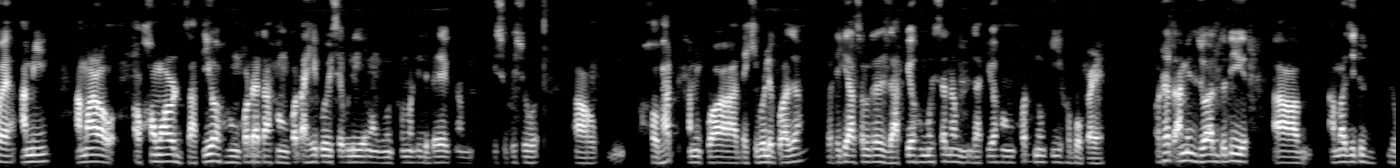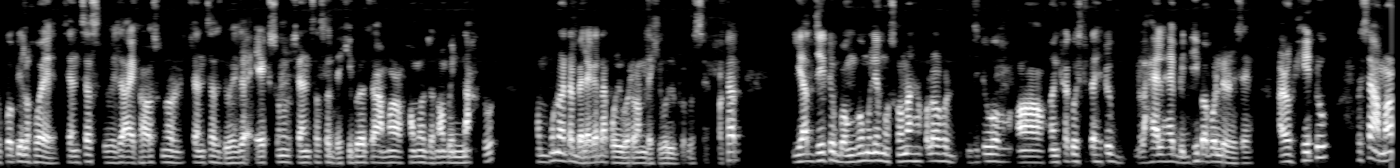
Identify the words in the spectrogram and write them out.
হয় আমি আমাৰ অসমৰ জাতীয় সংকট এটা সংকট আহি পৰিছে বুলি মুখ্যমন্ত্ৰীদেৱে কিছু কিছু সভাত আমি কোৱা দেখিবলৈ পোৱা যায়। গতিকে আচলতে জাতীয় সমস্যা জাতীয় সংকটনো কি হ'ব পাৰে? অৰ্থাৎ আমি যোৱাত যদি আমাৰ যিটো লোকপিয়ল হয় চেঞ্চাছ দুহেজাৰ এঘাৰ চনৰ চেঞ্চাছ দুহেজাৰ এক চনৰ চেঞ্চাছত দেখিবলৈ যায় আমাৰ অসমৰ জনবিন্যাসটো সম্পূৰ্ণ এটা বেলেগ এটা পৰিৱৰ্তন দেখিবলৈ পোৱা গৈছে। অৰ্থাৎ ইয়াত যিটো বংগমূলী মুছলমানসকলৰ যিটো সংখ্যাগৰিষ্ঠতা সেইটো লাহে লাহে বৃদ্ধি পাবলৈ ধৰিছে। আৰু সেইটো হৈছে আমাৰ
